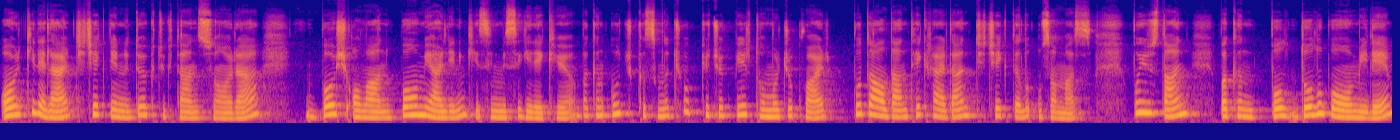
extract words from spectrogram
orkideler çiçeklerini döktükten sonra boş olan boğum yerlerinin kesilmesi gerekiyor. Bakın uç kısmında çok küçük bir tomurcuk var. Bu daldan tekrardan çiçek dalı uzamaz. Bu yüzden bakın dolu boğum ile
